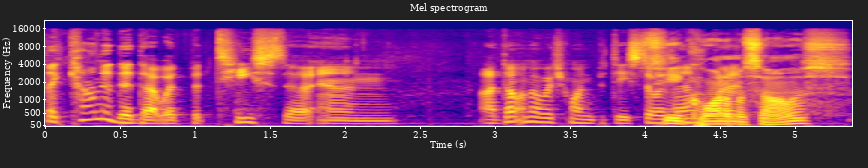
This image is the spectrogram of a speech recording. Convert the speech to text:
They kind of did that with Batista and I don't know which one Batista was in. Quantum but of Solace?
